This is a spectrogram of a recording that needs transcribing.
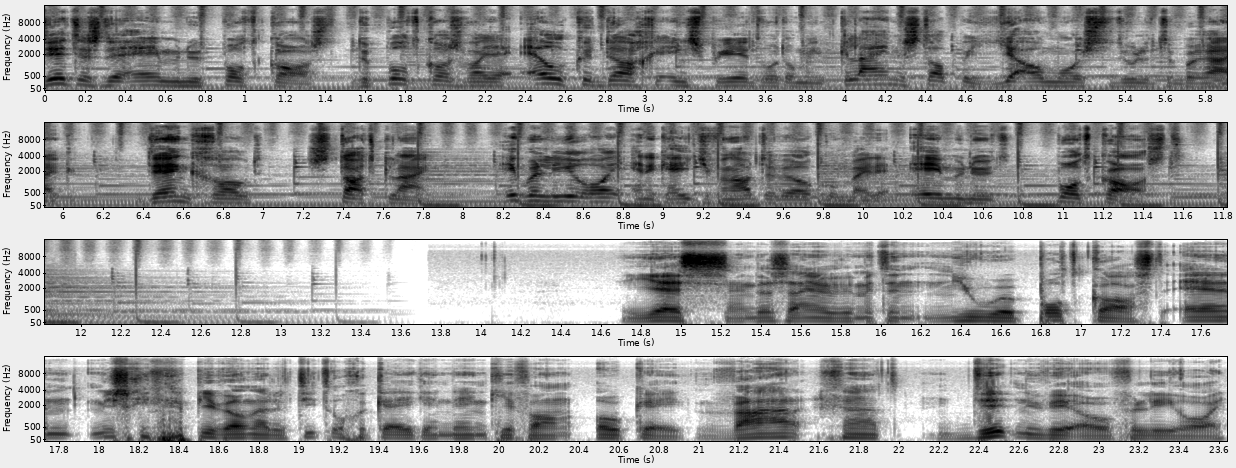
Dit is de 1 Minuut Podcast. De podcast waar je elke dag geïnspireerd wordt om in kleine stappen jouw mooiste doelen te bereiken. Denk groot, start klein. Ik ben Leroy en ik heet je van harte welkom bij de 1 Minuut Podcast. Yes, en daar zijn we weer met een nieuwe podcast. En misschien heb je wel naar de titel gekeken en denk je van... Oké, waar gaat dit nu weer over, Leroy?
